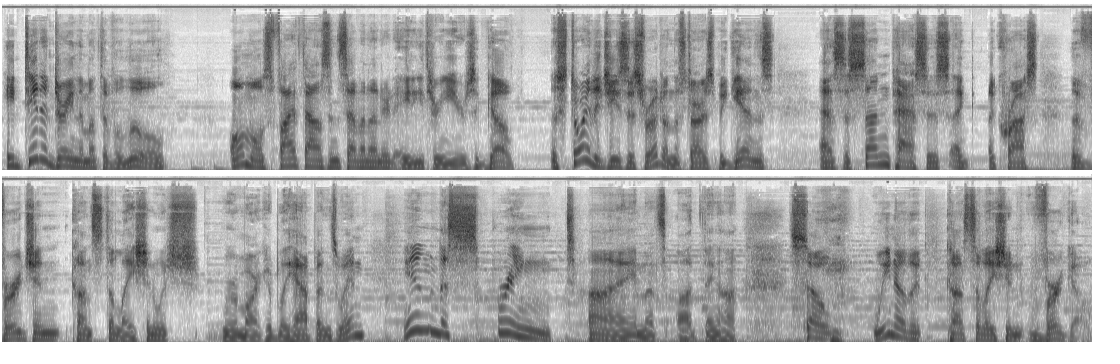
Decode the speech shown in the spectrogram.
he did it during the month of Elul, almost 5,783 years ago. The story that Jesus wrote on the stars begins as the sun passes a- across the Virgin constellation, which remarkably happens when? In the springtime. That's an odd thing, huh? So hmm. we know the constellation Virgo.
